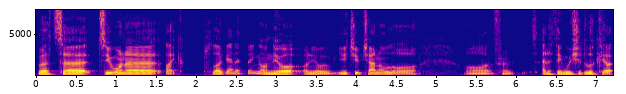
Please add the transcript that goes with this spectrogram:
But uh, do you want to like plug anything on your on your YouTube channel or or for anything we should look at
